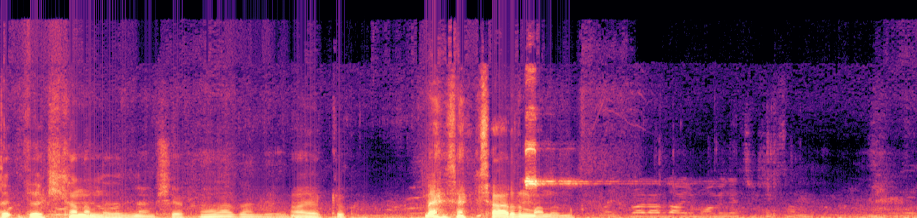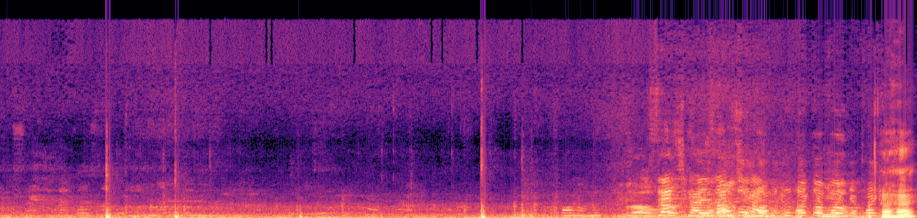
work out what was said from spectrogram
da- dakika anlamında dedim ya bir şey yok. Ha ben de. Ha yok yok. Ben sen çağırdım mı anladım. Güzel çıkar. Güzel çıkar. Hı hı.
